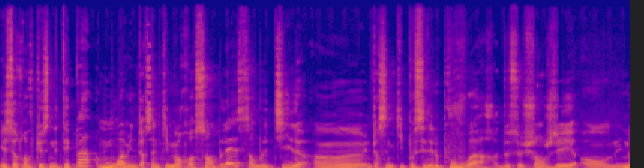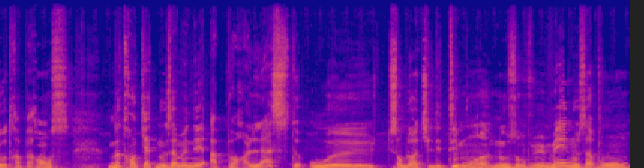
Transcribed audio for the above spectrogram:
Il se trouve que ce n'était pas moi, mais une personne qui me ressemblait, semble-t-il, un- une personne qui possédait le pouvoir de se changer en une autre apparence. Notre enquête nous a mené à Port-Last, où, euh, semblerait-il, des témoins nous ont vus, mais nous avons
